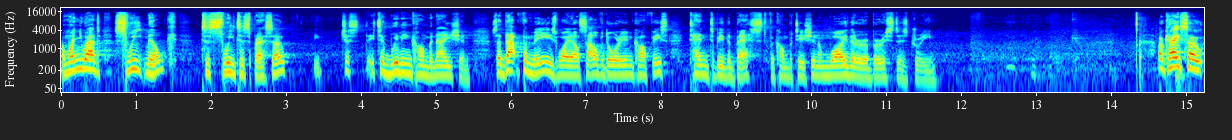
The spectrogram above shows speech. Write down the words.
And when you add sweet milk to sweet espresso, it just it's a winning combination. So that for me is why El Salvadorian coffees tend to be the best for competition and why they're a barista's dream. Okay, so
